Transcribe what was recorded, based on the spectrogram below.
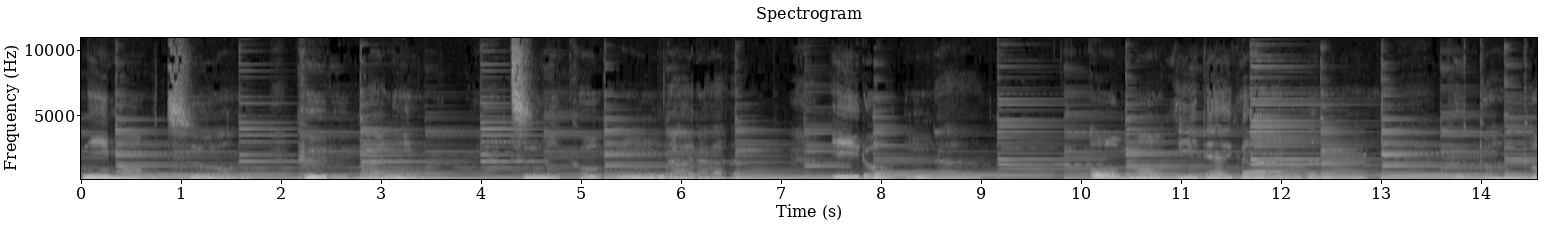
荷物を車に積み込んだらいろんな思い出がふと通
